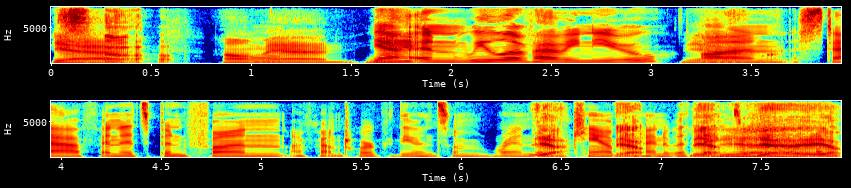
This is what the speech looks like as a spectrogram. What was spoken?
Yeah. Yeah. So- Oh man. Yeah, We- and we love having you Yeah. on staff, and it's been fun. I've gotten to work with you in some random Yeah, camp yeah, kind of a thing. yeah, yeah, yeah.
